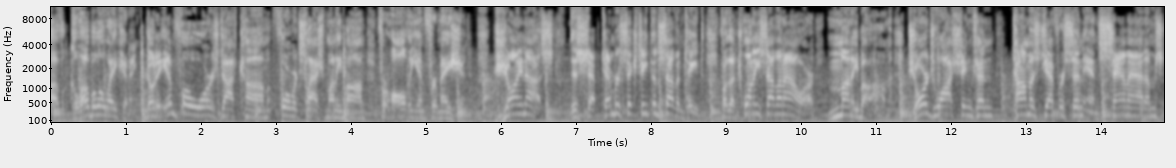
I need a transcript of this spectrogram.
of global awakening. Go to Infowars.com forward slash money bomb for all the information. Join us this September 16th and 17th for the 27 hour money bomb. George Washington, Thomas Jefferson, and Sam Adams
